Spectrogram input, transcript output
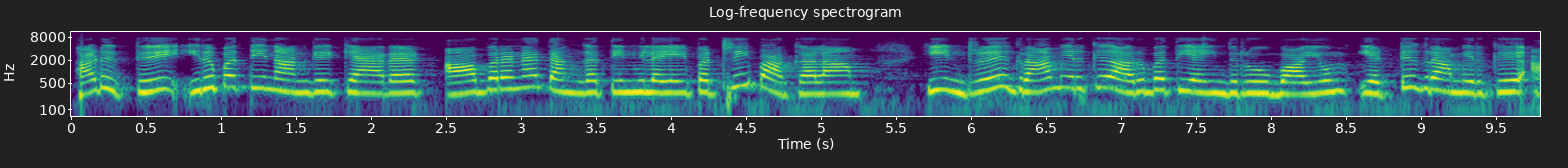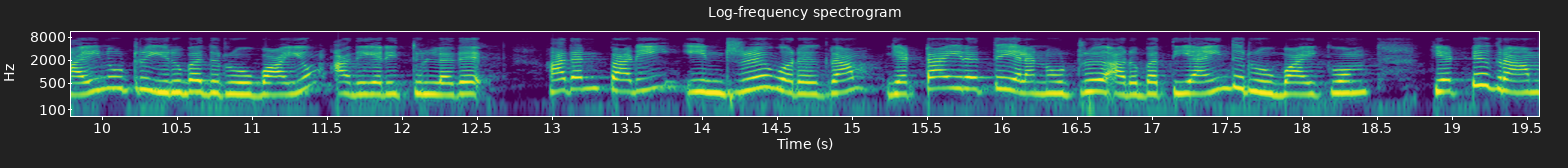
அடுத்து இருபத்தி நான்கு கேரட் ஆபரண தங்கத்தின் விலையை பற்றி பார்க்கலாம். இன்று கிராமிற்கு அறுபத்தி ஐந்து ரூபாயும் எட்டு கிராமிற்கு ஐநூற்று இருபது ரூபாயும் அதிகரித்துள்ளது. அதன்படி இன்று ஒரு கிராம் எட்டாயிரத்து எழுநூற்று அறுபத்தி ஐந்து ரூபாய்க்கும் எட்டு கிராம்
